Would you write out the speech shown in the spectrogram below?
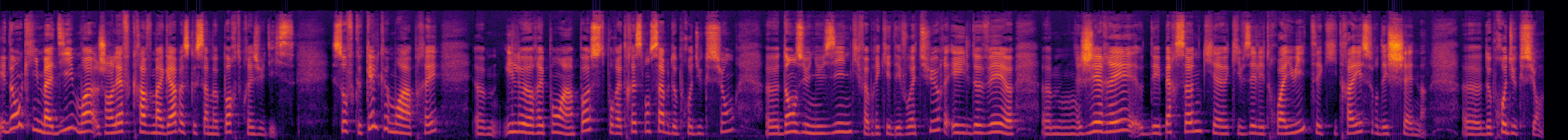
Et donc, il m'a dit, moi, j'enlève Krav Maga parce que ça me porte préjudice. Sauf que quelques mois après, euh, il répond à un poste pour être responsable de production euh, dans une usine qui fabriquait des voitures et il devait euh, gérer des personnes qui, qui, faisaient les 3-8 et qui travaillaient sur des chaînes de production.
